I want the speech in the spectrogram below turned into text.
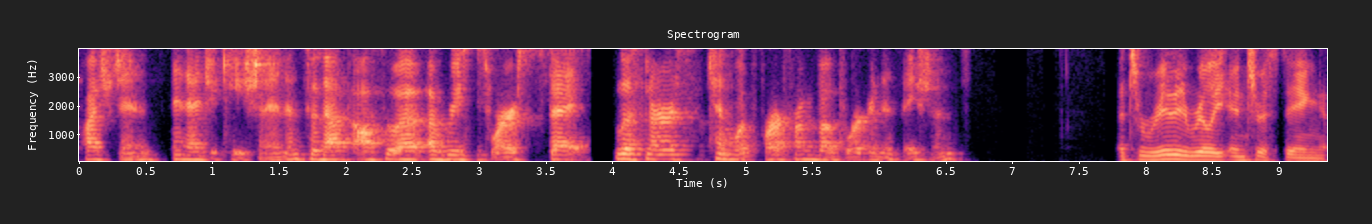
questions in education. And so that's also a, a resource that listeners can look for from both organizations. It's really, really interesting.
